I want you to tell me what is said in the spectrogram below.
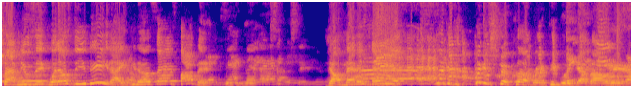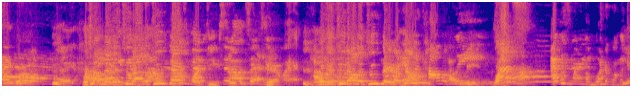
trap music. What else do you need? Like, you know what I'm saying? It's popping. Exactly. We met outside the stadium. Y'all met in stadium? Look at the, look at the strip club bringing people together out here in the world. Hey, What y'all met at $2 Tuesday? How much do you see is that? Was it $2 Tuesday or No, it was Halloween. What? I was wearing a Wonder Woman Yeah.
